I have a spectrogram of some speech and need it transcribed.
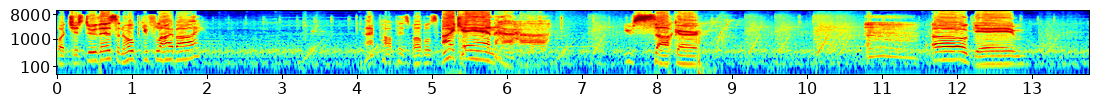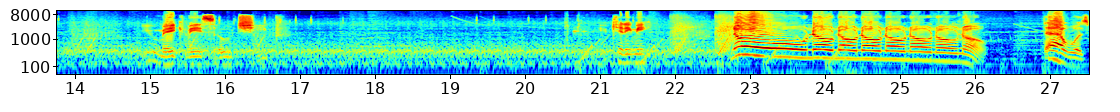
What, just do this and hope you fly by? Can I pop his bubbles? I can! Haha! you sucker! oh, game. You make me so cheap. Kidding me? No! No, no, no, no, no, no, no. That was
